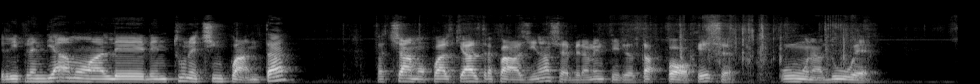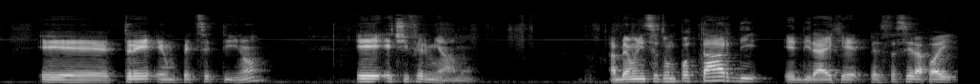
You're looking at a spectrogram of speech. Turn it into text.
riprendiamo alle 21.50 facciamo qualche altra pagina cioè veramente in realtà poche cioè una, due e 3 e un pezzettino e, e ci fermiamo. Abbiamo iniziato un po' tardi e direi che per stasera poi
